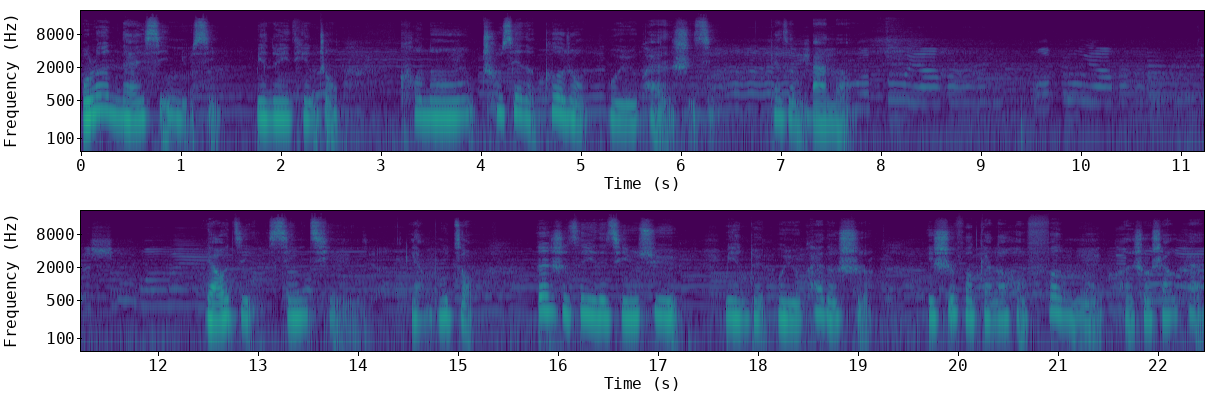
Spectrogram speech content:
无论男性、女性，面对一天中可能出现的各种不愉快的事情，该怎么办呢？了解心情，两步走：认识自己的情绪。面对不愉快的事，你是否感到很愤怒、很受伤害，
